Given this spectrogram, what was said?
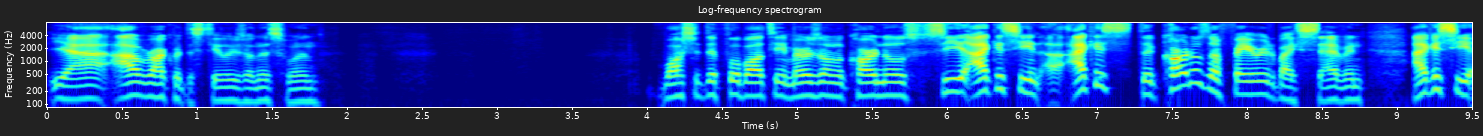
yeah, I'll rock with the Steelers on this one. Washington football team, Arizona Cardinals. See, I can see, I can. The Cardinals are favored by seven. I can see.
